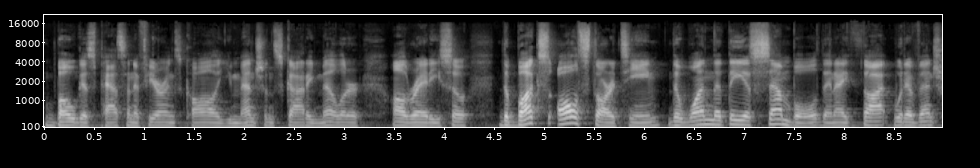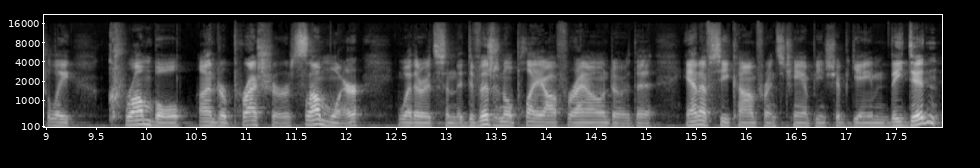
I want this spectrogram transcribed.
bogus pass interference call. You mentioned Scotty Miller already. So the Bucks All-Star team, the one that they assembled and I thought would eventually crumble under pressure somewhere, whether it's in the divisional playoff round or the NFC Conference Championship game, they didn't.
